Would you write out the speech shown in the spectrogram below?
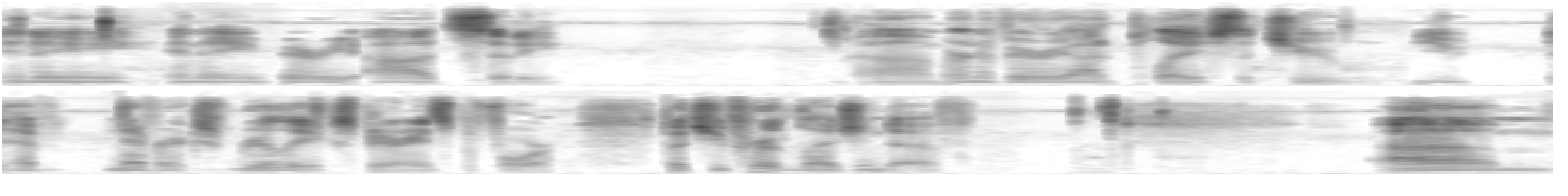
in a in a very odd city um, or in a very odd place that you you have never really experienced before but you've heard legend of um,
